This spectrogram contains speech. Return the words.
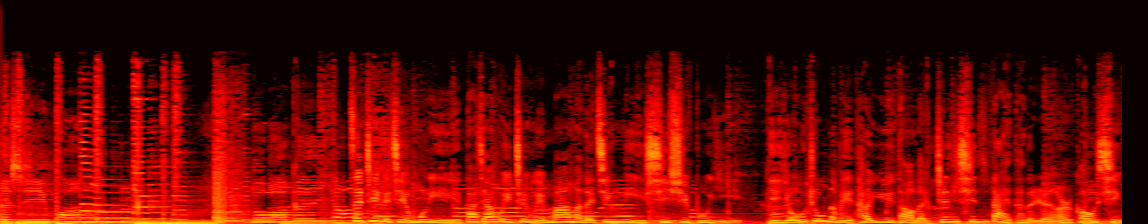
着希望。我们要在这个节目里，大家为这位妈妈的经历唏嘘不已，也由衷的为她遇到了真心待她的人而高兴。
